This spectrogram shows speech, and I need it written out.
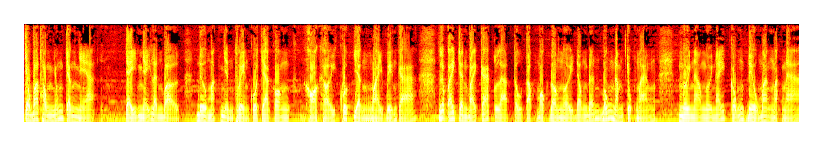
Châu Bá Thông nhúng chân nhẹ, Chạy nhảy lên bờ, Đưa mắt nhìn thuyền của cha con Họ khởi khuất dần ngoài biển cả. Lúc ấy trên bãi cát là tụ tập một đoàn người đông đến bốn năm chục mạng. Người nào người nấy cũng đều mang mặt nạ,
